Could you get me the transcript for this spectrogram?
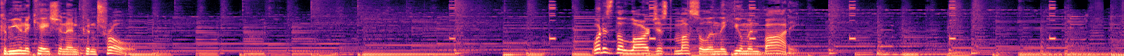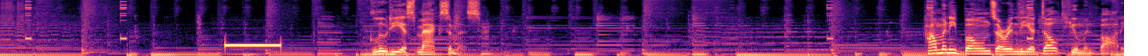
Communication and control. What is the largest muscle in the human body? Gluteus maximus. How many bones are in the adult human body?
